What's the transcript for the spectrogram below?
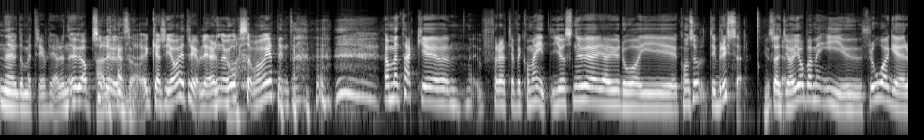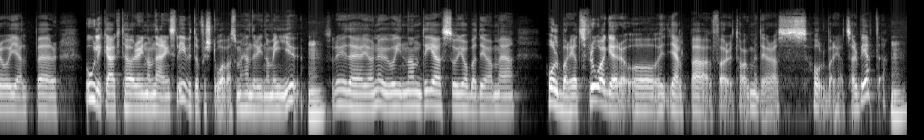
Nej, de är trevligare nu, absolut. Ja, Kanske jag är trevligare nu också, man vet inte. ja, men tack eh, för att jag fick komma hit. Just nu är jag ju då i konsult i Bryssel. Just så att jag jobbar med EU-frågor och hjälper olika aktörer inom näringslivet att förstå vad som händer inom EU. Mm. Så det är det jag gör nu. Och innan det så jobbade jag med hållbarhetsfrågor och hjälpa företag med deras hållbarhetsarbete. Mm.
